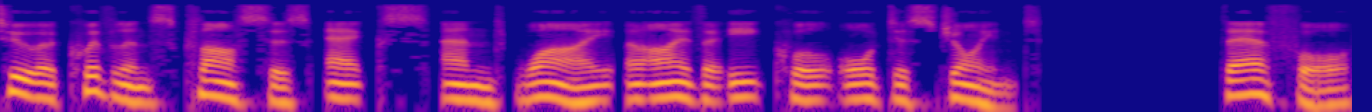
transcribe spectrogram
two equivalence classes X and Y are either equal or disjoint. Therefore,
